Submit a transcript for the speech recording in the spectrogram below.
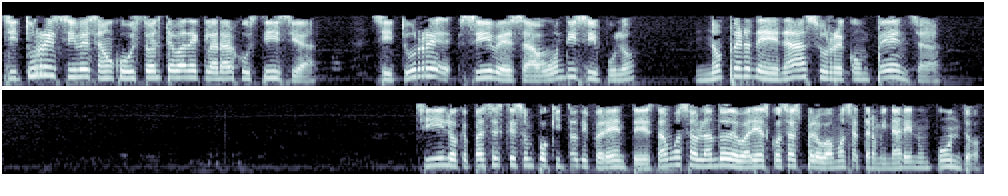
Si tú recibes a un justo, él te va a declarar justicia. Si tú recibes a un discípulo, no perderá su recompensa. Sí, lo que pasa es que es un poquito diferente. Estamos hablando de varias cosas, pero vamos a terminar en un punto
